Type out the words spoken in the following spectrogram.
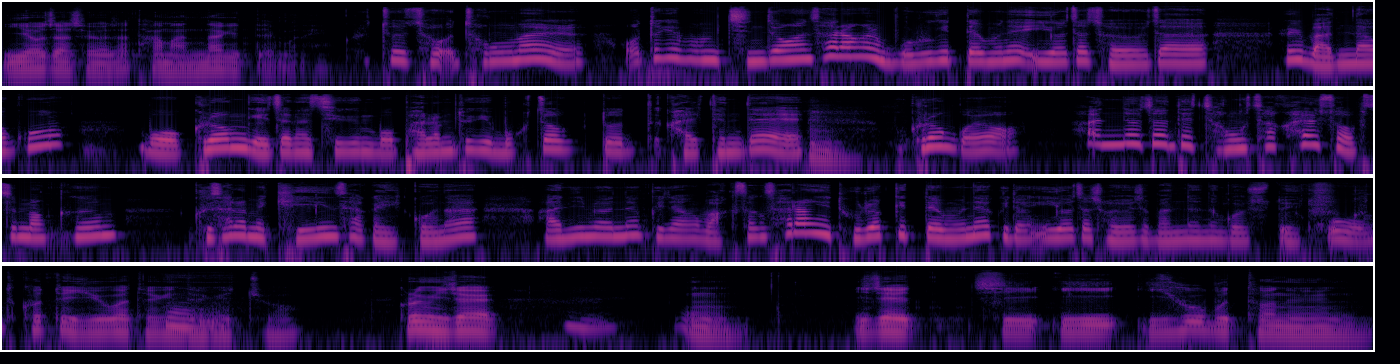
이 여자 저 여자 다 만나기 때문에. 그렇죠. 저, 정말 어떻게 보면 진정한 사랑을 모르기 때문에 이 여자 저 여자를 만나고 뭐 그런 게 있잖아. 지금 뭐 바람둥이 목적도 갈 텐데 음, 뭐 그런 거요. 한 여자한테 정착할 수 없을 만큼 그 사람의 개인사가 있거나 아니면은 그냥 막상 사랑이 도렸기 때문에 그냥 이 여자 저 여자 만나는 걸 수도 있고. 그것도 이유가 되긴 어. 되겠죠. 그럼 이제 음. 음, 이제 지, 이 이후부터는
